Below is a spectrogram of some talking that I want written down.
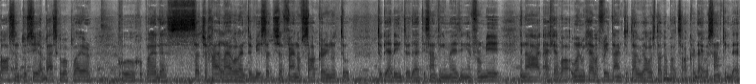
awesome to see a basketball player who who played at such a high level and to be such a fan of soccer, you know, to to get into that is something amazing. And for me, you know, I, I have when we have a free time to talk, we always talk about soccer. That was something that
